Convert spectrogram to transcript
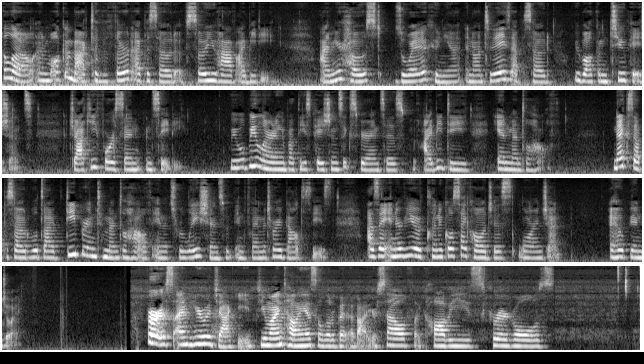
Hello, and welcome back to the third episode of So You Have IBD. I'm your host, Zoya Acuna, and on today's episode, we welcome two patients, Jackie Forsan and Sadie. We will be learning about these patients' experiences with IBD and mental health. Next episode, we'll dive deeper into mental health and its relations with inflammatory bowel disease as I interview a clinical psychologist, Lauren Gent. I hope you enjoy. First, I'm here with Jackie. Do you mind telling us a little bit about yourself, like hobbies, career goals?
